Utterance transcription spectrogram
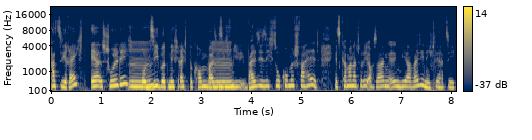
hat sie recht, er ist schuldig Mhm. und sie wird nicht recht bekommen, weil sie sich Mhm. wie, weil sie sich so komisch verhält. Jetzt kann man natürlich auch sagen, irgendwie, ja, weiß ich nicht, vielleicht hat sie,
